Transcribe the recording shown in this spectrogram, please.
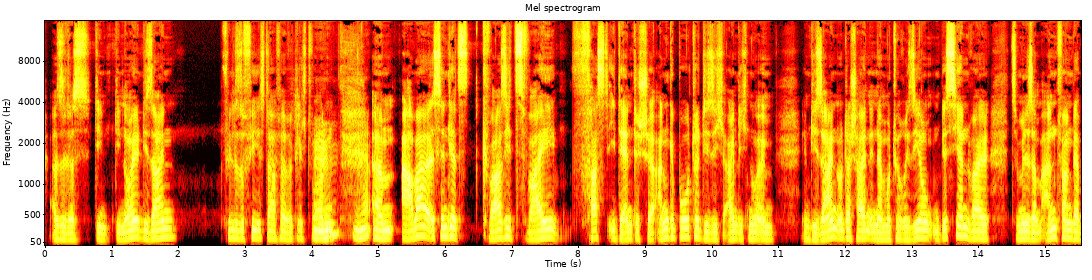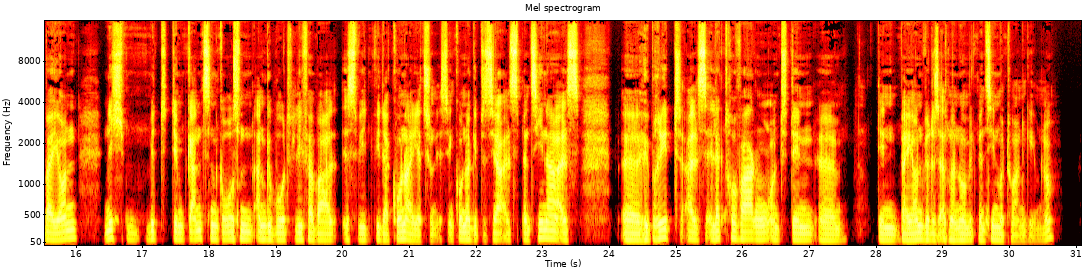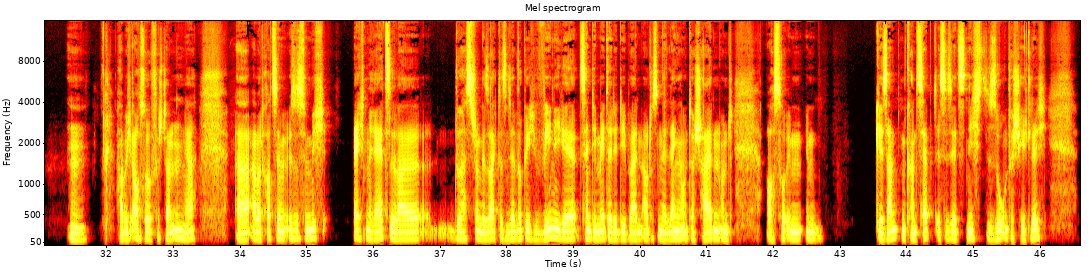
Also das, die, die neue Designphilosophie ist da verwirklicht worden. Mhm, ja. ähm, aber es sind jetzt quasi zwei fast identische Angebote, die sich eigentlich nur im, im Design unterscheiden, in der Motorisierung ein bisschen, weil zumindest am Anfang der Bayon nicht mit dem ganzen großen Angebot lieferbar ist, wie, wie der Kona jetzt schon ist. Den Kona gibt es ja als Benziner, als äh, Hybrid, als Elektrowagen und den, äh, den Bayon wird es erstmal nur mit Benzinmotoren geben, ne? Hm. Habe ich auch so verstanden, ja. Äh, aber trotzdem ist es für mich echt ein Rätsel, weil du hast schon gesagt, das sind ja wirklich wenige Zentimeter, die die beiden Autos in der Länge unterscheiden und auch so im, im gesamten Konzept ist es jetzt nicht so unterschiedlich.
